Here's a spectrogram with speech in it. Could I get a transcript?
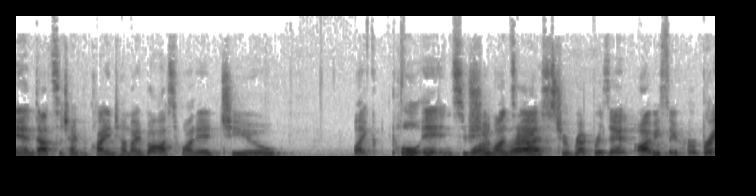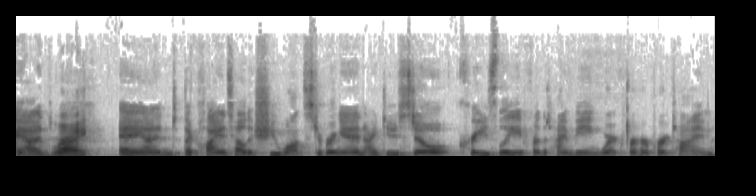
And that's the type of clientele my boss wanted to like pull in. So she wants right. us to represent obviously her brand Right. And the clientele that she wants to bring in. I do still crazily for the time being work for her part time.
